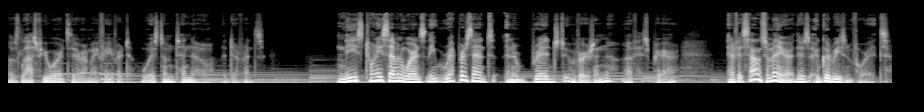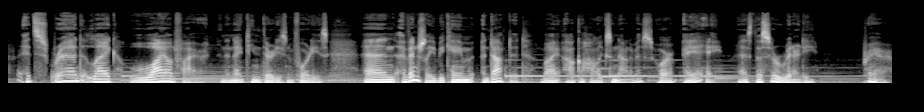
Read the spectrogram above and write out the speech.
those last few words there are my favorite. Wisdom to know the difference. These 27 words, they represent an abridged version of his prayer. And if it sounds familiar, there's a good reason for it. It spread like wildfire in the 1930s and 40s and eventually became adopted by Alcoholics Anonymous, or AA, as the Serenity Prayer.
